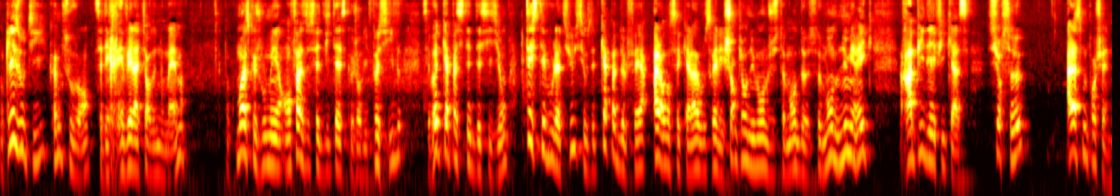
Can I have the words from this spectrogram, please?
Donc les outils, comme souvent, c'est des révélateurs de nous-mêmes. Donc moi, ce que je vous mets en face de cette vitesse qu'aujourd'hui possible, c'est votre capacité de décision. Testez-vous là-dessus. Si vous êtes capable de le faire, alors dans ces cas-là, vous serez les champions du monde justement de ce monde numérique rapide et efficace. Sur ce, à la semaine prochaine.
